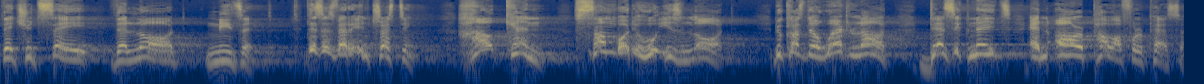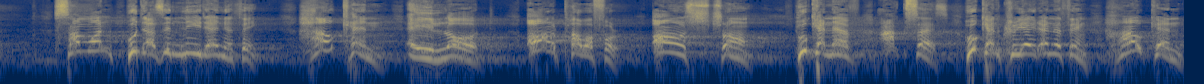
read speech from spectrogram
they should say, The Lord needs it. This is very interesting. How can somebody who is Lord Because the word Lord designates an all powerful person, someone who doesn't need anything. How can a Lord, all powerful, all strong, who can have access, who can create anything, how can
